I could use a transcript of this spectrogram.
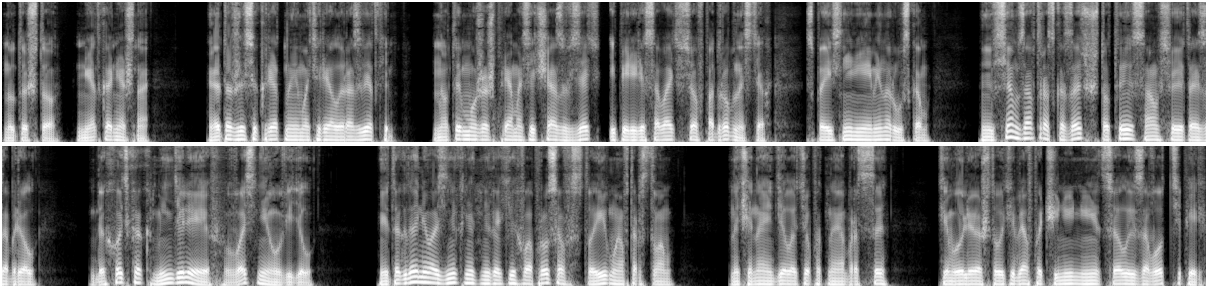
Ну ты что? Нет, конечно. Это же секретные материалы разведки. Но ты можешь прямо сейчас взять и перерисовать все в подробностях, с пояснениями на русском, и всем завтра сказать, что ты сам все это изобрел. Да хоть как Менделеев во сне увидел. И тогда не возникнет никаких вопросов с твоим авторством. Начинай делать опытные образцы, тем более, что у тебя в подчинении целый завод теперь.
